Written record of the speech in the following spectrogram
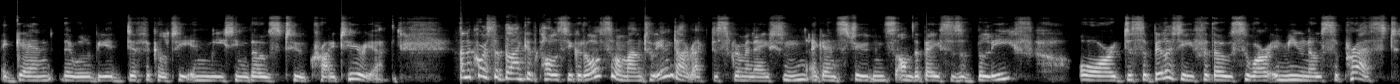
Again, there will be a difficulty in meeting those two criteria. And of course, the blanket policy could also amount to indirect discrimination against students on the basis of belief or disability for those who are immunosuppressed.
